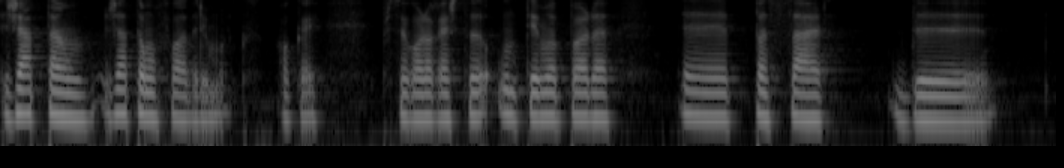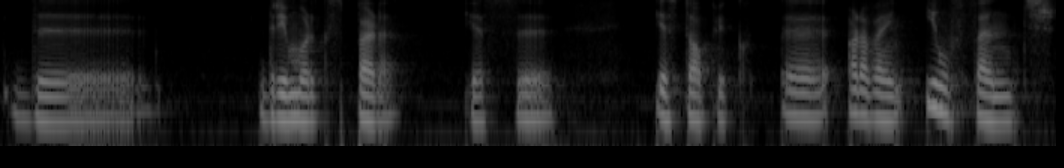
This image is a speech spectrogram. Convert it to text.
Já estão, já estão a falar de DreamWorks, ok? Por isso agora resta um tema para passar de de DreamWorks para esse, esse tópico. Uh, ora bem, elefantes.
